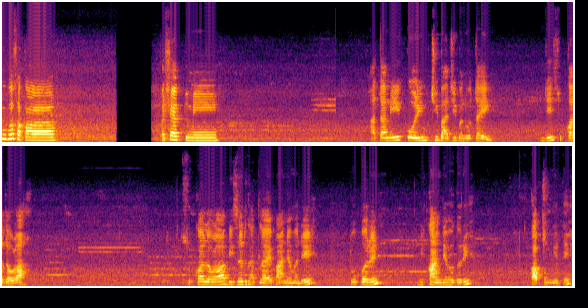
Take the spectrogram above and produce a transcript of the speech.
शुभ सकाळ. कशा आहात तुम्ही? आता मी कोळींची भाजी बनवत आहे. म्हणजे सुका जवळा. सुका जवळा भिजत घातला आहे पाण्यामध्ये. तोपर्यंत मी कांदे वगैरे कापून घेते.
